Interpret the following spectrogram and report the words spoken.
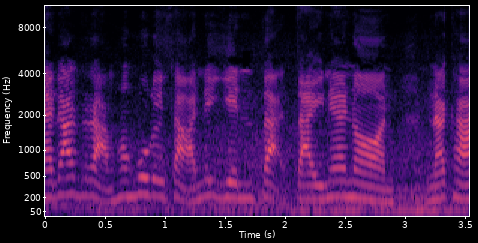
ร์ด้านหลังห้องผู้โดยสารเนี่ยเย็นสะใจแน่นอนนะคะ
